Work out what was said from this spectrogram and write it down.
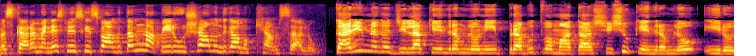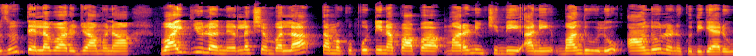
నమస్కారం. ఎన్ఎస్ న్యూస్కి స్వాగతం. నా పేరు ఉషా. ముందుగా ముఖ్యాంశాలు. కరీంనగర్ జిల్లా కేంద్రంలోని ప్రభుత్వ మాత శిశు కేంద్రంలో ఈరోజు తెల్లవారుజామున వైద్యుల నిర్లక్ష్యం వల్ల తమకు పుట్టిన పాప మరణించింది అని బంధువులు ఆందోళనకు దిగారు.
